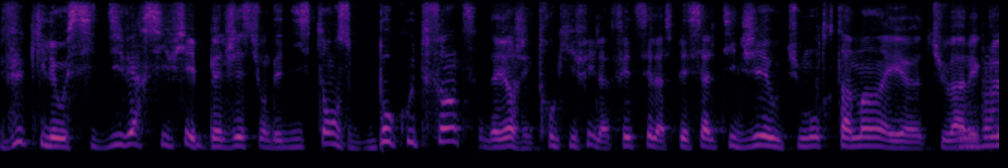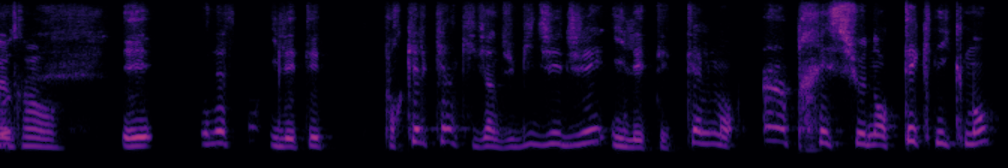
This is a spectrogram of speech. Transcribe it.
vu qu'il est aussi diversifié, belle gestion des distances, beaucoup de feintes. D'ailleurs, j'ai trop kiffé. Il a fait la spéciale TJ où tu montres ta main et tu vas avec l'autre. Et honnêtement, il était pour quelqu'un qui vient du BJJ, il était tellement impressionnant techniquement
